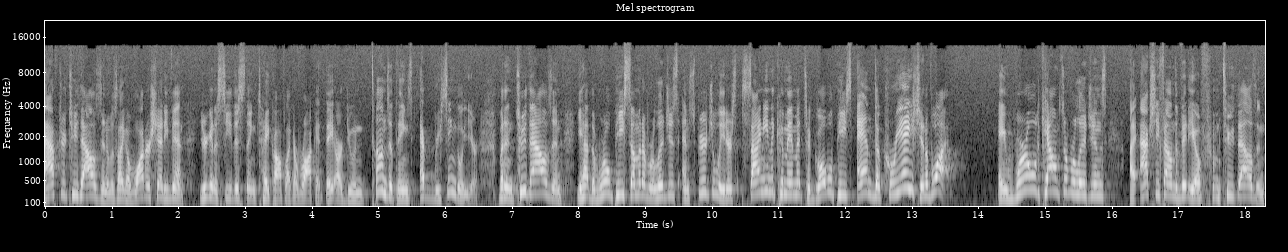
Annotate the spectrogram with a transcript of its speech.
after 2000, it was like a watershed event. You're going to see this thing take off like a rocket. They are doing tons of things every single year. But in 2000, you had the World Peace Summit of Religious and Spiritual Leaders signing a commitment to global peace and the creation of what? A World Council of Religions. I actually found the video from 2000.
